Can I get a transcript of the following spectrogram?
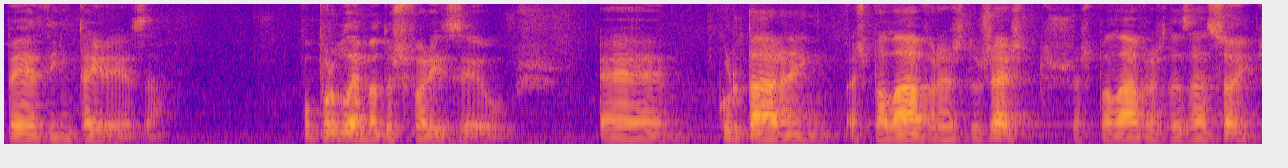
pede inteireza. O problema dos fariseus é cortarem as palavras dos gestos, as palavras das ações.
